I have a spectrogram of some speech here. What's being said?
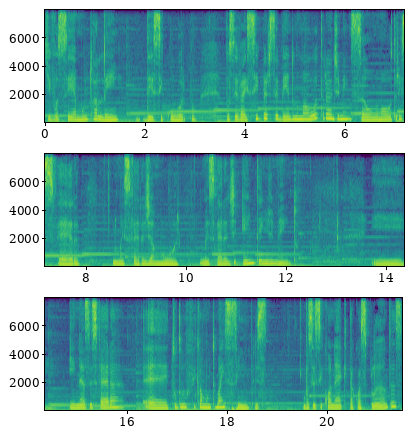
que você é muito além desse corpo, você vai se percebendo numa outra dimensão, numa outra esfera, numa esfera de amor, numa esfera de entendimento. E, e nessa esfera é, tudo fica muito mais simples. Você se conecta com as plantas,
